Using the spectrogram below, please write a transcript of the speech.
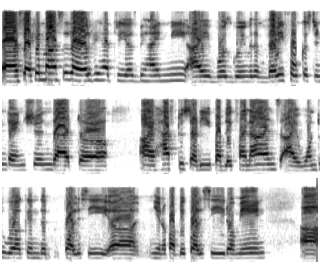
Uh, second masters, I already had three years behind me. I was going with a very focused intention that uh, I have to study public finance. I want to work in the policy, uh, you know, public policy domain. Uh,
